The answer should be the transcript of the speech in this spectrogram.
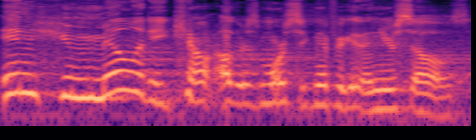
In humility, count others more significant than yourselves.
